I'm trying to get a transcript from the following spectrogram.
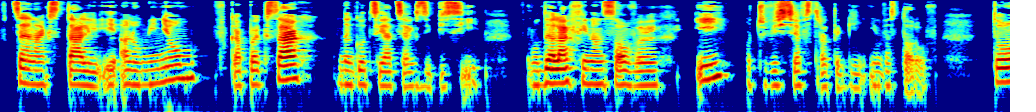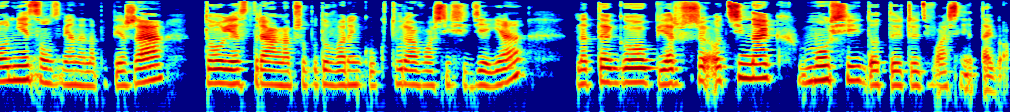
w cenach stali i aluminium, w capexach, w negocjacjach z EPC, w modelach finansowych i oczywiście w strategii inwestorów. To nie są zmiany na papierze, to jest realna przebudowa rynku, która właśnie się dzieje. Dlatego pierwszy odcinek musi dotyczyć właśnie tego.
